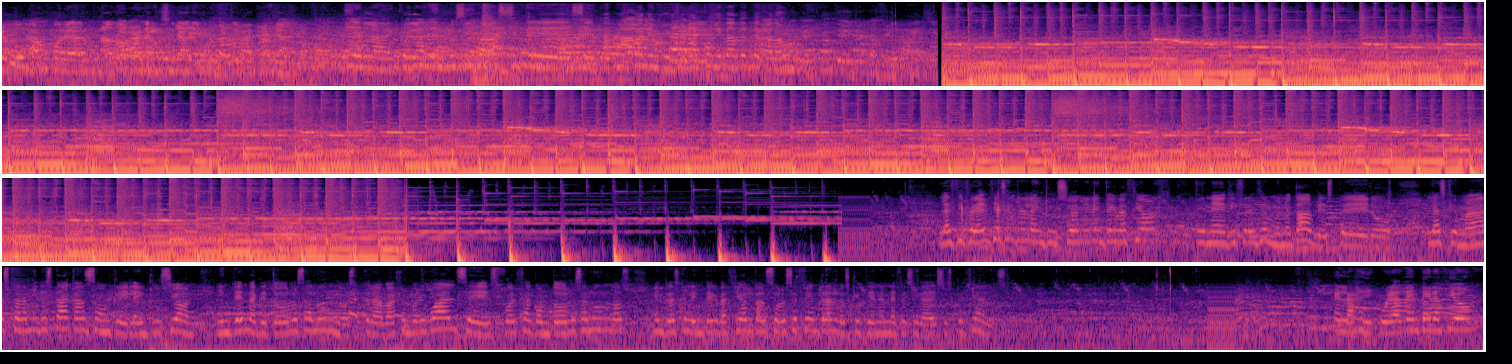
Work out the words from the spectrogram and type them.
preocupan por el alumnado y por necesidades educativas especiales. Y en las escuelas inclusivas eh, se preocupan en buscar las cualidades de cada uno. Las diferencias entre la inclusión y la integración tienen diferencias muy notables, pero las que más para mí destacan son que la inclusión intenta que todos los alumnos trabajen por igual, se esfuerza con todos los alumnos, mientras que la integración tan solo se centra en los que tienen necesidades especiales. En las escuelas de integración,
